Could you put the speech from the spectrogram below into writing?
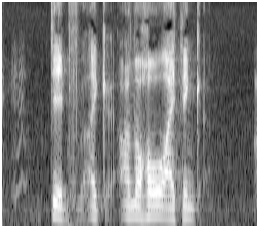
did like on the whole, I think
